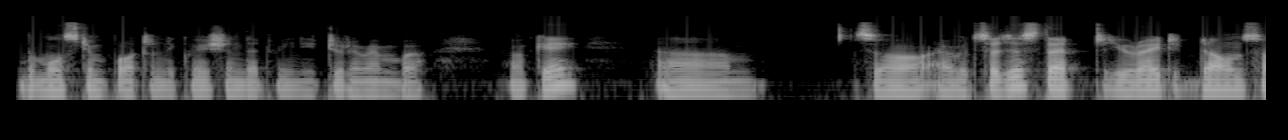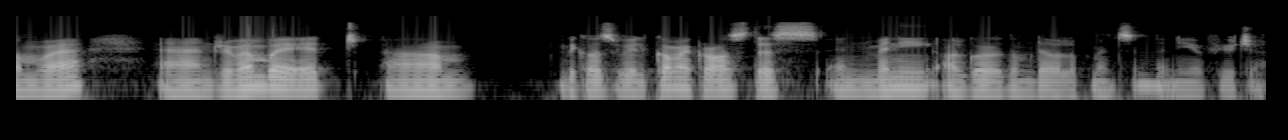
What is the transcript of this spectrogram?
the most important equation that we need to remember. Okay um, so I would suggest that you write it down somewhere and remember it um, because we'll come across this in many algorithm developments in the near future.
